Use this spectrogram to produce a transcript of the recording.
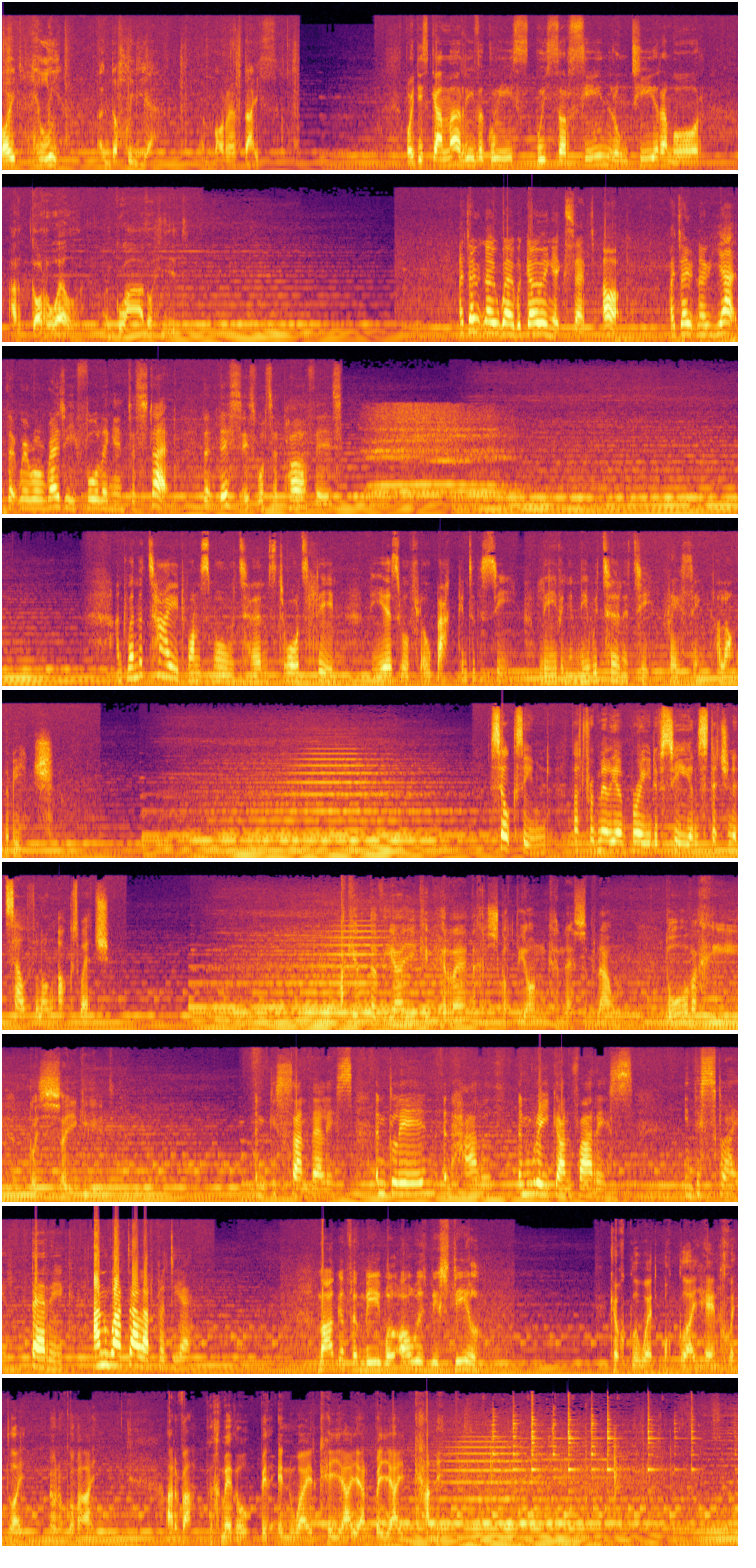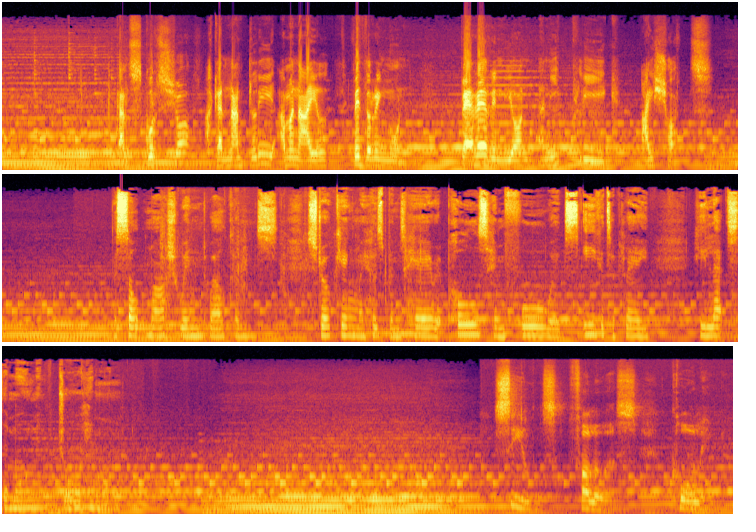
Boed heli yn dychwyliau y more'r daith. Boed gama rif y gwlyth, bwytho'r ffin rhwng tir a môr, a'r gorwel yn gwadd o hyd. I don't know where we're going except up. I don't know yet that we're already falling into step, that this is what a path is. And when the tide once more turns towards Llyn, the years will flow back into the sea, leaving a new eternity racing along the beach. Silk seamed, that familiar braid of sea and stitching itself along Octwitch. Ac i'r dyddiau cyn hired a chysgodion cynnes y pnawn, dof a chi yn goesau i gyd. coesan felys, yn glen, yn hardd, yn wreigan farus, i'n ddisglair, berig, anwadal ar brydiau. Margan for me will always be steel. Cewch glywed oglau hen chwedlau mewn ogofau. Ar fap eich meddwl bydd enwau'r ceiau a'r beiau'n canu. Gan sgwrsio ac anadlu am yn ail, fe ddringwn, bere'r union yn ei plig a'i shots. The salt marsh wind welcomes, Stroking my husband's hair, it pulls him forwards, eager to play. He lets the moment draw him on. Seals follow us, calling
